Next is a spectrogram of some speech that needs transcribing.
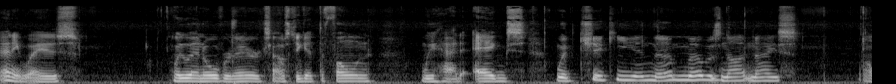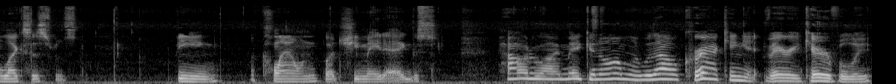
Anyways, we went over to Eric's house to get the phone we had eggs with chicky in them. That was not nice. Alexis was being a clown, but she made eggs. How do I make an omelet without cracking it very carefully?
